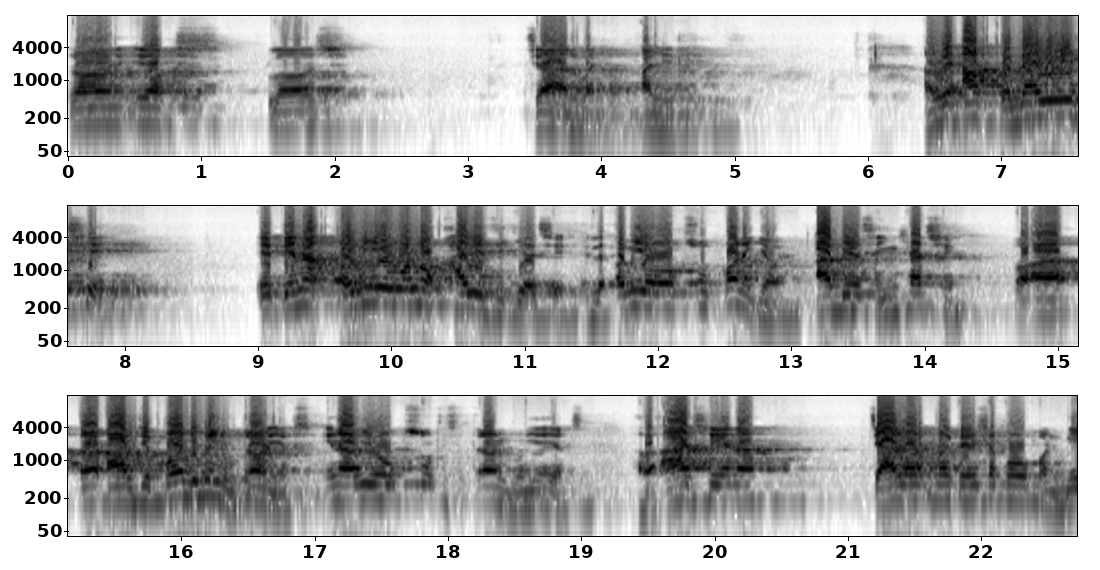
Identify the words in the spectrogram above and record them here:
ત્રણ એક્સ પ્લસ ચાર વાય. આ લીધી હવે આ પદાવલી છે એ તેના અવયવોનો ખાલી જગ્યા છે. એટલે અવયવો શું કોને કહેવાય? આ બે સંખ્યા છે. તો આ આ જે પદ બન્યું ત્રણ એક્સ, એના અવયવો શું થશે? ત્રણ ગુણ્યા એક્સ. હવે આ છે એના ચાર વાર પણ કહી શકો, પણ બે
